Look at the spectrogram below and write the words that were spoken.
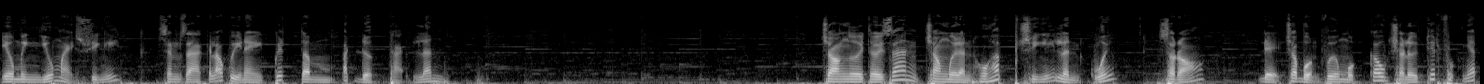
Yêu Minh nhíu mày suy nghĩ, xem ra cái lão quỷ này quyết tâm bắt được Thải Lân. Cho người thời gian trong 10 lần hô hấp suy nghĩ lần cuối, sau đó để cho bổn vương một câu trả lời thuyết phục nhất.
